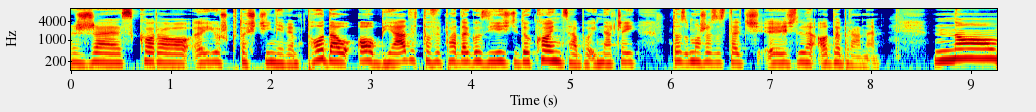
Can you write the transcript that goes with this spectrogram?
że skoro już ktoś ci, nie wiem, podał obiad, to wypada go zjeść do końca, bo inaczej to może zostać e, źle odebrane. No,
